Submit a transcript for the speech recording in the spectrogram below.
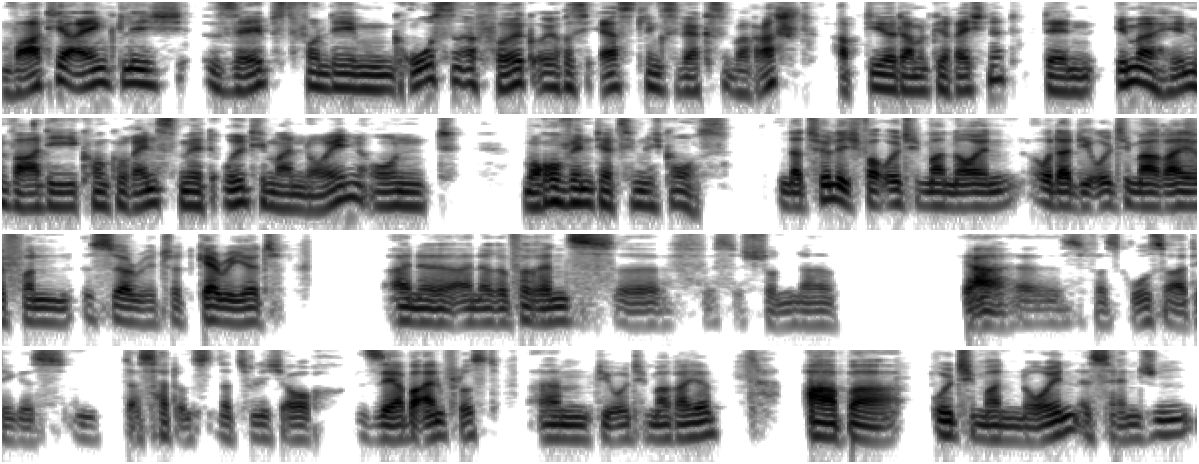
Wart ihr eigentlich selbst von dem großen Erfolg eures Erstlingswerks überrascht? Habt ihr damit gerechnet? Denn immerhin war die Konkurrenz mit Ultima 9 und Morrowind ja ziemlich groß. Natürlich war Ultima 9 oder die Ultima-Reihe von Sir Richard Garriott eine eine Referenz, äh, das ist schon, äh ja, äh, ist was Großartiges. Und das hat uns natürlich auch sehr beeinflusst, ähm, die Ultima-Reihe. Aber Ultima 9 Ascension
